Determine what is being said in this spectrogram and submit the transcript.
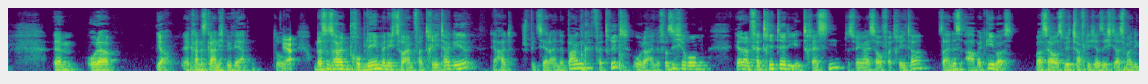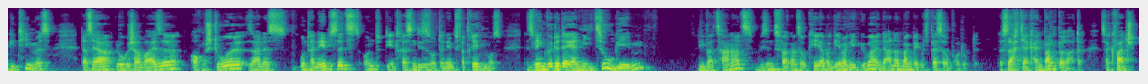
Ähm, oder ja, er kann es gar nicht bewerten. So. Ja. Und das ist halt ein Problem, wenn ich zu einem Vertreter gehe, der halt speziell eine Bank vertritt oder eine Versicherung. Ja, dann vertritt er die Interessen, deswegen heißt er auch Vertreter, seines Arbeitgebers was ja aus wirtschaftlicher Sicht erstmal legitim ist, dass er logischerweise auf dem Stuhl seines Unternehmens sitzt und die Interessen dieses Unternehmens vertreten muss. Deswegen würde der ja nie zugeben, lieber Zahnarzt, wir sind zwar ganz okay, aber geh mal gegenüber, in der anderen Bank, da gibt es bessere Produkte. Das sagt ja kein Bankberater. Das ist ja Quatsch.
